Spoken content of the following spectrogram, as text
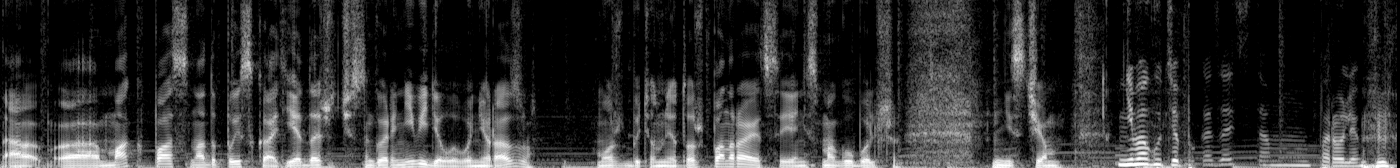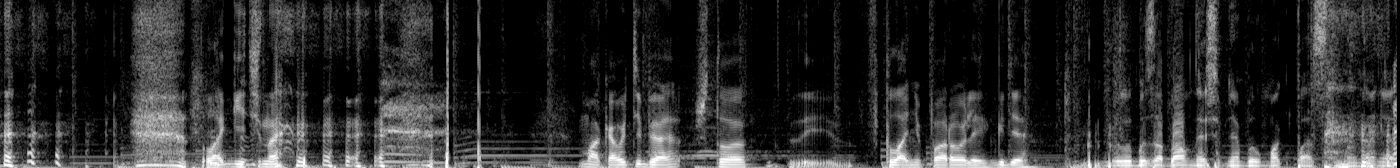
А, а MacPass надо поискать. Я даже, честно говоря, не видел его ни разу. Может быть, он мне тоже понравится, я не смогу больше ни с чем. Не могу тебе показать там пароли. Логично. Мак, а у тебя что в плане паролей? Где? Было бы забавно, если бы у меня был MacPass, но нет.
